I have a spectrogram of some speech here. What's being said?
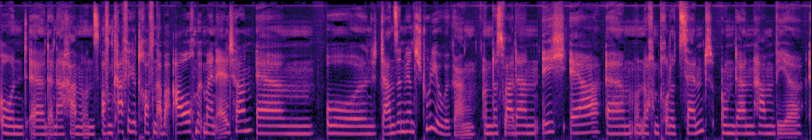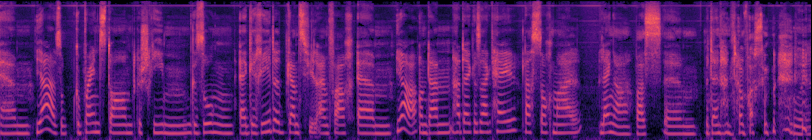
und äh, danach haben wir uns auf einen Kaffee getroffen, aber auch mit meinen Eltern. Ähm, und Und dann sind wir ins Studio gegangen. Und das cool. war dann ich, er ähm, und noch ein Produzent. Und dann haben wir ähm, ja so gebrainstormt, geschrieben, gesungen, äh, geredet, ganz viel einfach. Ähm, ja, und dann hat er gesagt, hey, lass doch mal länger was ähm, miteinander machen. Cool.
